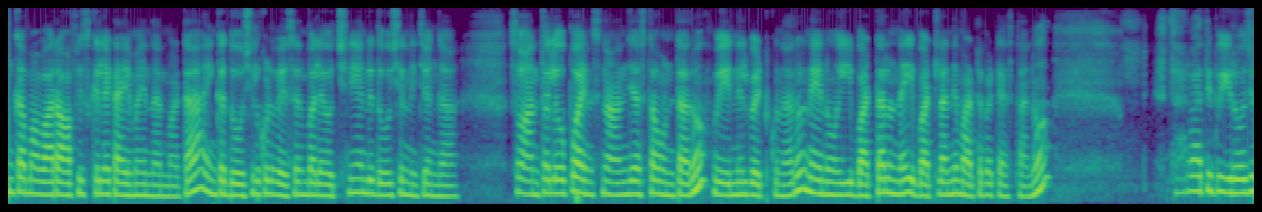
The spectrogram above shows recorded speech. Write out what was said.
ఇంకా మా వారు ఆఫీస్కి వెళ్ళే టైం అయిందనమాట. ఇంకా దోశలు కూడా వేసాను భలే వచ్చినాయి అండి దోశలు నిజంగా. సో అంతలోపు ఆయన స్నానం చేస్తూ ఉంటారు. వేడి నీళ్ళు పెట్టుకున్నారు. నేను ఈ బట్టలు ఉన్నాయి ఈ బట్టలన్నీ మడత పెట్టేస్తాను తర్వాత ఇప్పుడు ఈరోజు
